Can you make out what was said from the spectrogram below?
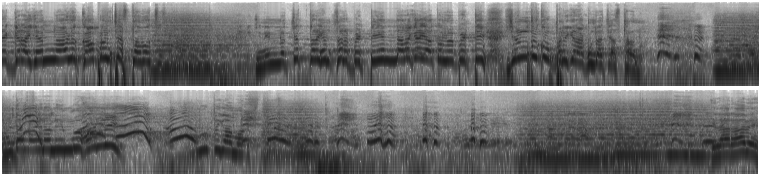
దగ్గర ఎన్నాళ్ళు కాపురం చేస్తావో చూస్తా నిన్ను చిత్రహింసలు పెట్టి నరకయాతలు పెట్టి ఎందుకు పనికి రాకుండా చేస్తాను? అందమైన నీ మొహాన్ని ఊపిగా మారుస్తా. ఇలా రావే.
